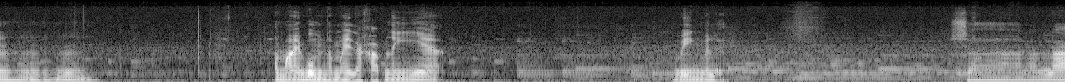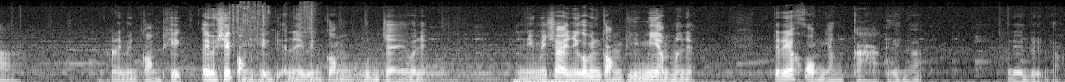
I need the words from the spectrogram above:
อือหือเอาไม้ผมทำไมล่ะครับนี่ยวิ่งไปเลยชาลาล่าอันไหนเป็นกล่องเทคเอ้ยไม่ใช่กล่องเทคดิอันไหนเป็นกล่องกุญแจวะเนี่ยอันนี้ไม่ใช่อันนี้ก็เป็นกล่องพรีเมียมนะเนี่ย จะได้ของอย่างกากเลยนะ เดี๋ยวเดี๋ยว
